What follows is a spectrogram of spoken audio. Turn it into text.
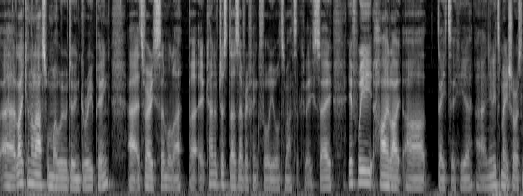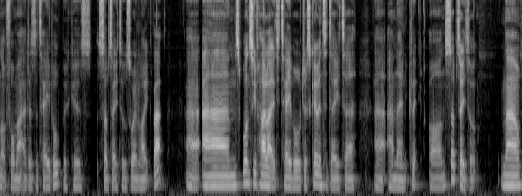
uh, like in the last one where we were doing grouping. Uh, it's very similar, but it kind of just does everything for you automatically. So if we highlight our data here and you need to make sure it's not formatted as a table because subtotals won't like that. Uh, and once you've highlighted your table, just go into data uh, and then click on subtotal. Now,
